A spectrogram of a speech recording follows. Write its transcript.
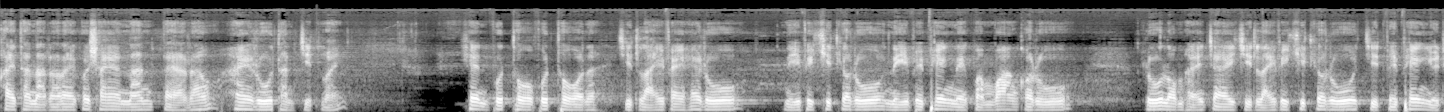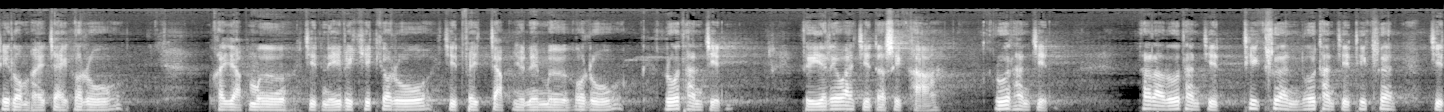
ใครถนัดอะไรก็ใช้อันนั้น แต่แล้วให้รู้ทันจิตไว้เช่น พุทโธพุทโธนะจิตไหลไปให้รู้ หนีไปคิดก็รู้ หนีไปเพ่งในความว่างก็รู้ รู้ลมหายใจ จิตไหลไปคิดก็รู้ จิตไปเพ่งอยู่ที่ลมหายใจก็รู้ ขยับมือจิตหนีไปคิดก็รู้ จิตไปจับอยู่ในมือก็รู้ รู้ทันจิต ถือจะเรียกว่าจิตสิกขา รู้ทันจิต ถ้าเรารู้ทันจิตที่เคลื่อน รู้ทันจิตที่เคลื่อน จิต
